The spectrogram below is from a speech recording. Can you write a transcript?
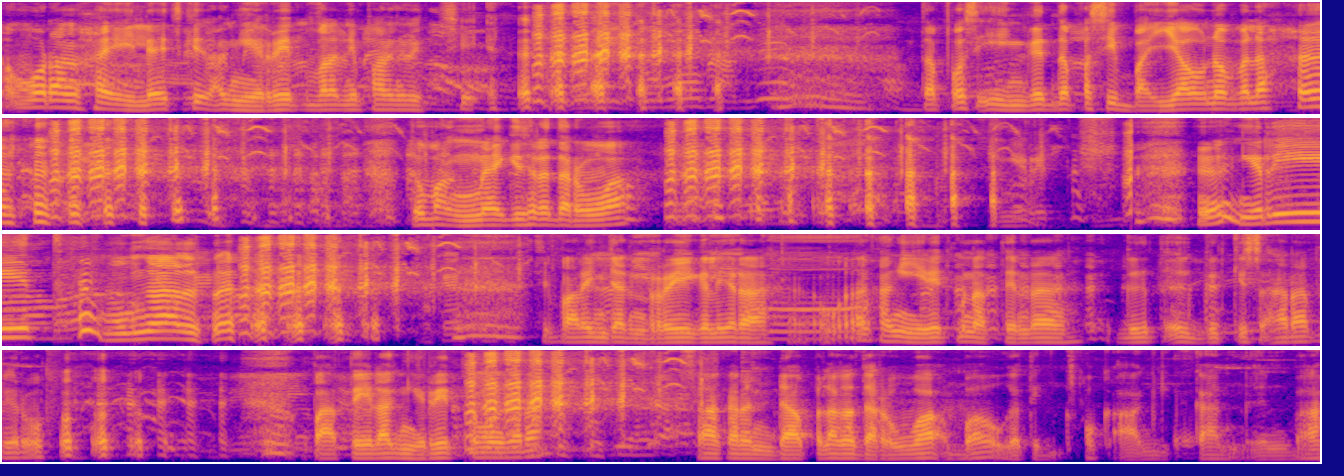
Amorang highlights kaya ang ngirit bala ni parang Richie. Tapos ingad na pa si Bayaw na bala. Tumang na sa darwa. ngirit. Bungal. si paring Jan Ray galera. Wala kang ngirit mo natin na. Gut kis ara pero pate lang ngirit mo gara. Sa kananda pa lang darwa ba gatig ok agikan kan ba.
